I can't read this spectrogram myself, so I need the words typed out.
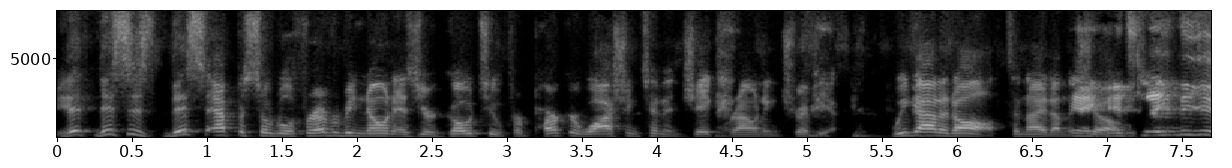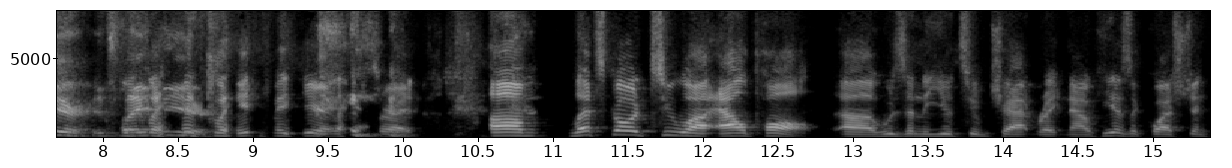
th- this is this episode will forever be known as your go-to for Parker Washington and Jake Browning trivia. We got it all tonight on the show. It's late in the year. It's late in the year. It's late in the year. That's right. um, let's go to uh, Al Paul, uh, who's in the YouTube chat right now. He has a question.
